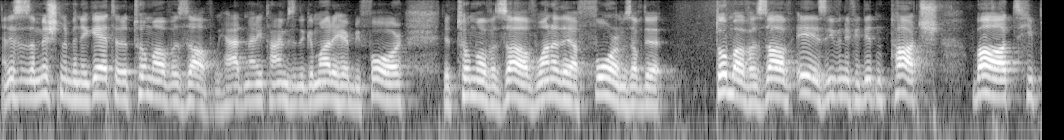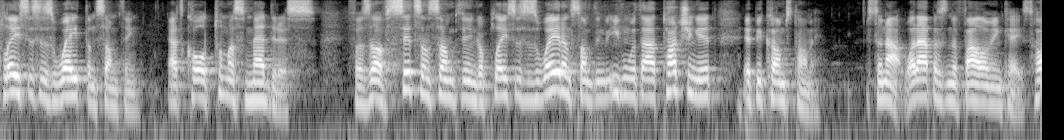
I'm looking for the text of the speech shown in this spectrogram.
And this is a Mishnah benegeh to the Tumah of Azav. We had many times in the Gemara here before the Tumah of Azav. One of the forms of the Tumah of Azav is, even if he didn't touch, but he places his weight on something. That's called Tumas Medris. If Azav sits on something or places his weight on something, even without touching it, it becomes Tommy. So now, what happens in the following case? The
